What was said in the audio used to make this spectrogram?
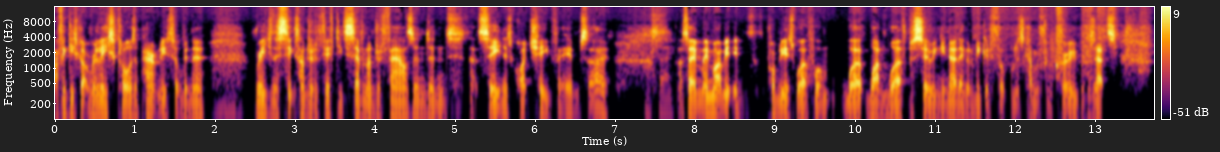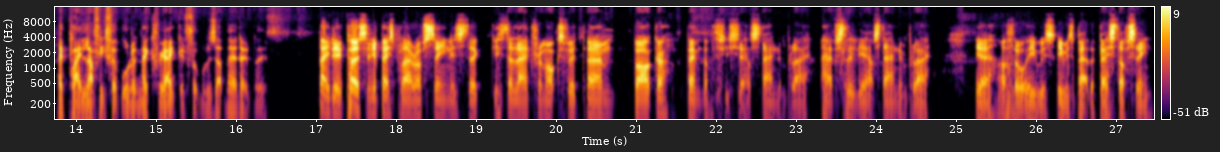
I think he's got a release clause apparently, sort of in the region of six hundred and fifty to seven hundred thousand, and that scene is quite cheap for him. So Okay. I say it might be, it probably is worth one, one worth pursuing. You know, they're going to be good footballers coming from Crewe because that's they play lovely football and they create good footballers up there, don't they? They do. Personally, the best player I've seen is the is the lad from Oxford, um, Barker. Ben, he's an outstanding player, absolutely outstanding player. Yeah, I thought he was he was about the best I've seen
